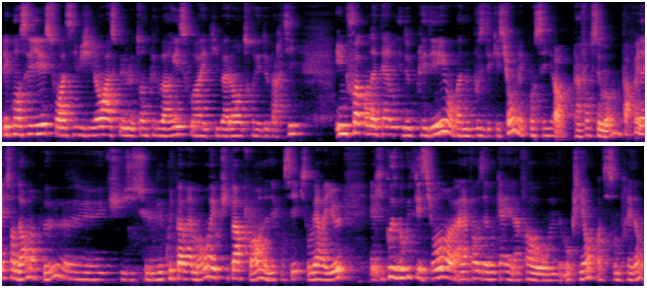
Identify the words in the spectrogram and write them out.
Les conseillers sont assez vigilants à ce que le temps de plaidoirie soit équivalent entre les deux parties. Et une fois qu'on a terminé de plaider, on va nous poser des questions, les conseillers. Alors, pas forcément. Parfois, il y en a qui s'endorment un peu, euh, qui écoutent pas vraiment. Et puis, parfois, on a des conseillers qui sont merveilleux qui posent beaucoup de questions, euh, à la fois aux avocats et à la fois aux, clients quand ils sont présents.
